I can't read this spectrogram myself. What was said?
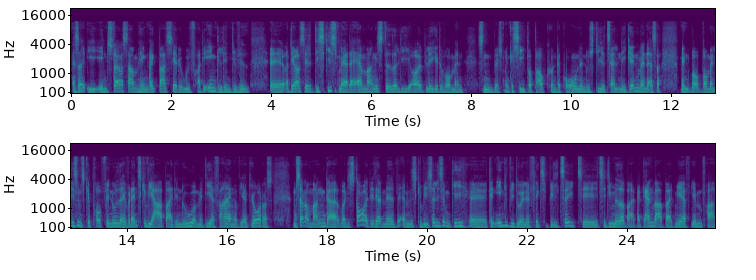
altså i en større sammenhæng, og ikke bare ser det ud fra det enkelte individ. Øh, og det er også et af de skismer, der er mange steder lige i øjeblikket, hvor man, sådan, hvis man kan sige på baggrund af corona, nu stiger tallene igen, men, altså, men hvor, hvor man ligesom skal prøve at finde ud af, hvordan skal vi arbejde nu, og med de erfaringer, vi har gjort os. Men så er der jo mange, der, hvor de står i det der med, at skal vi så ligesom give øh, den individuelle fleksibilitet til, til de medarbejdere, der gerne vil arbejde mere hjemmefra,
